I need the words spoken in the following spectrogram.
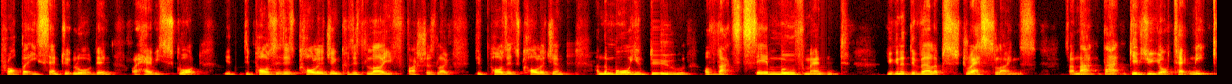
proper eccentric loading, or heavy squat, it deposits collagen because it's live, fascia's live, deposits collagen. And the more you do of that same movement, you're going to develop stress lines. And that, that gives you your technique.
